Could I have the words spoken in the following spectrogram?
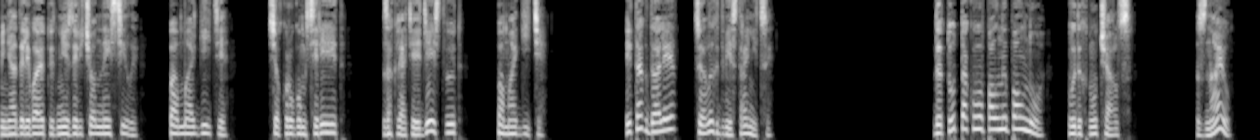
Меня одолевают неизреченные силы. Помогите. Все кругом сереет. Заклятие действует. Помогите. И так далее целых две страницы. «Да тут такого полны-полно», — выдохнул Чарльз. «Знаю», —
